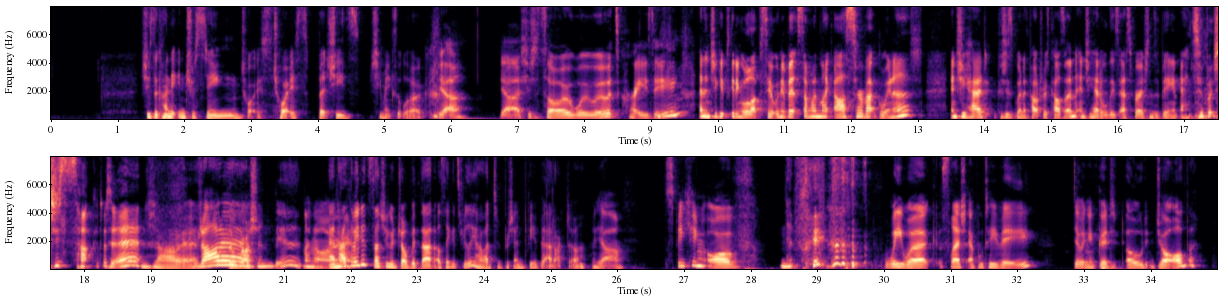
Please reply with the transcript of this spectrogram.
she's a kind of interesting choice. choice, but she's she makes it work. Yeah. Yeah, she's just so woo woo. It's crazy. Mm-hmm. and then she keeps getting all upset whenever someone like asks her about Gwyneth. And she had, because she's Gwyneth Paltrow's cousin, and she had all these aspirations of being an actor, but she sucked at it. Jare. Jare. The Russian bit. I know. And Hathaway did such a good job with that. I was like, it's really hard to pretend to be a bad actor. Yeah. Speaking of Netflix. WeWork slash Apple TV doing a good old job.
